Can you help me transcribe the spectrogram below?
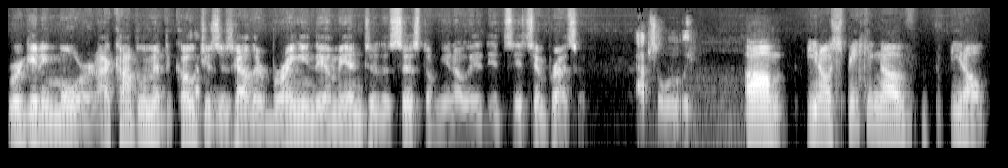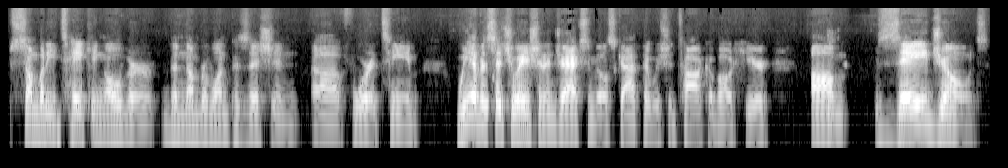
we're getting more, and I compliment the coaches as how they're bringing them into the system. You know, it, it's it's impressive. Absolutely. Um, you know, speaking of, you know, somebody taking over the number one position uh, for a team, we have a situation in Jacksonville, Scott, that we should talk about here. Um, Zay Jones,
